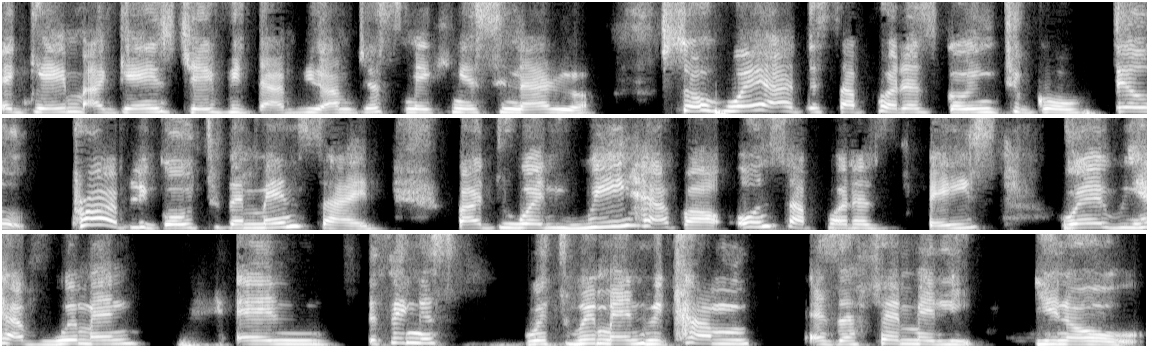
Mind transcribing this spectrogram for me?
a game against JVW. I'm just making a scenario. So where are the supporters going to go? They'll probably go to the men's side. But when we have our own supporters base where we have women, and the thing is with women, we come as a family, you know,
